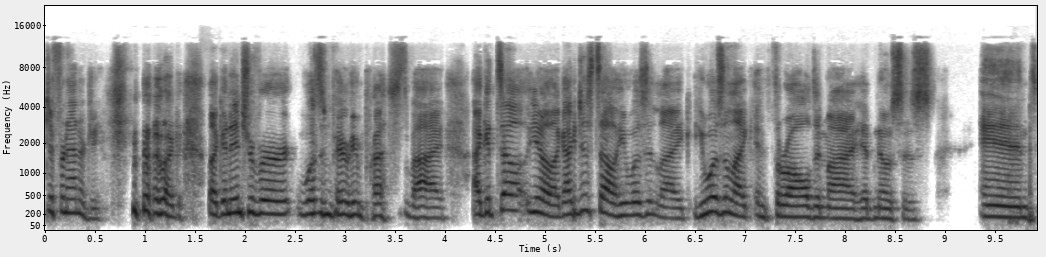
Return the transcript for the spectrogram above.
different energy. like like an introvert wasn't very impressed by I could tell, you know, like I could just tell he wasn't like he wasn't like enthralled in my hypnosis. And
